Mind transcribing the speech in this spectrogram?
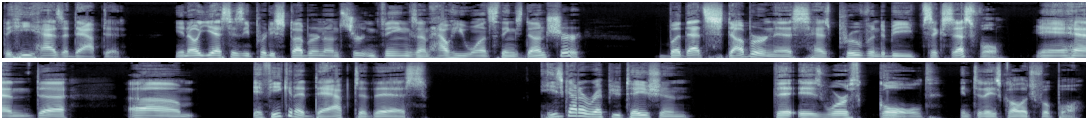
that he has adapted. You know, yes, is he pretty stubborn on certain things on how he wants things done? Sure. But that stubbornness has proven to be successful. And uh, um, if he can adapt to this, he's got a reputation that is worth gold in today's college football.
